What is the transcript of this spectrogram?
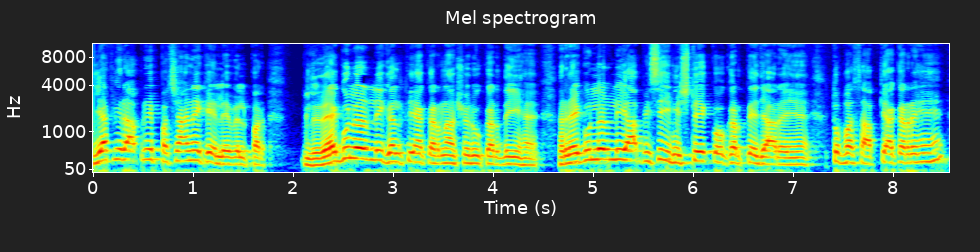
या फिर आपने पचाने के लेवल पर रेगुलरली गलतियाँ करना शुरू कर दी हैं। रेगुलरली आप इसी मिस्टेक को करते जा रहे हैं। तो बस आप क्या कर रहे हैं?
